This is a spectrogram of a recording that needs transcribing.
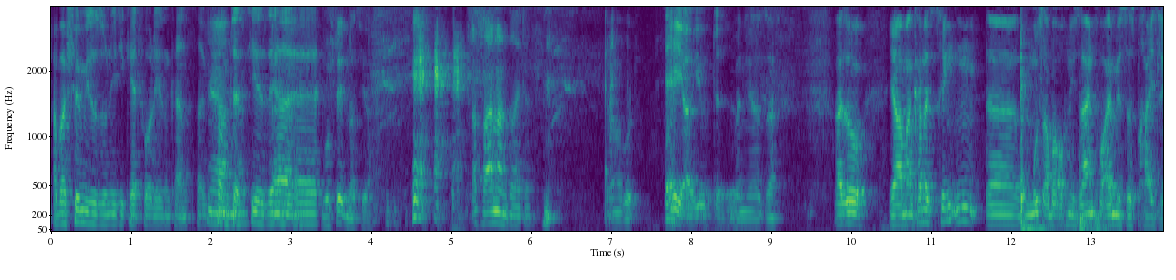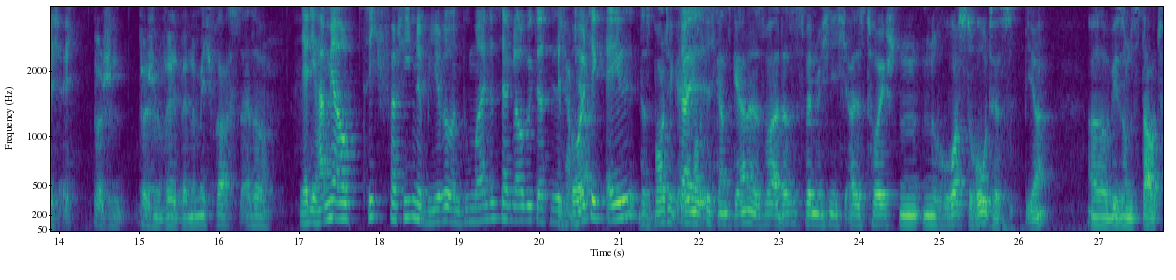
Aber schön, wie du so ein Etikett vorlesen kannst. Da Ja, kommt ne? jetzt hier sehr. Wo steht denn das hier? Auf der anderen Seite. Ja, gut. äh, ja, gut. äh, Wenn ihr das sagt. Also, ja, man kann es trinken, äh, muss aber auch nicht sein. Vor allem ist das preislich echt ein bisschen, bisschen wild, wenn du mich fragst. Also, Ja, die haben ja auch zig verschiedene Biere und du meintest ja, glaube ich, dass dieses Ich Baltic Ale. das Baltic Geil Ale mochte ich ganz gerne. Das war, das ist, wenn mich nicht alles täuscht, ein, ein rostrotes Bier. Also wie so ein Stout.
